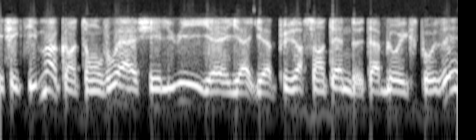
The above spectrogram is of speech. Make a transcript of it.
effectivement, quand on voit chez lui, il y a, plusieurs centaines de tableaux exposés,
